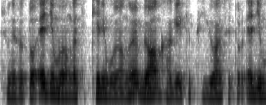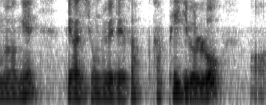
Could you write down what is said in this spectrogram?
중에서 또 에디 모형과 디캐리 모형을 명확하게 이렇게 비교할 수 있도록 에디 모형의 네 가지 종류에 대해서 각 페이지별로 어,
